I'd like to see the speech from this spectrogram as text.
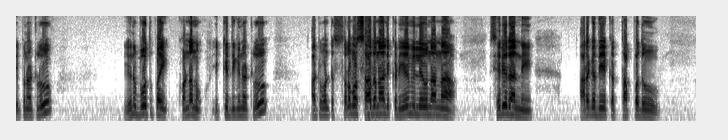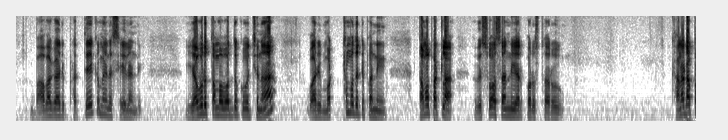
చెప్పినట్లు ఎనుబోతుపై కొండను ఎక్కి దిగినట్లు అటువంటి సులభ సాధనాలు ఇక్కడ ఏమీ లేవు నాన్న. శరీరాన్ని అరగదీక తప్పదు. బాబాగారి ప్రత్యేకమైన శైలండి. ఎవరు తమ వద్దకు వచ్చినా వారి మొట్టమొదటి పని తమ పట్ల విశ్వాసాన్ని ఏర్పరుస్తారు. కన్నడప్ప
